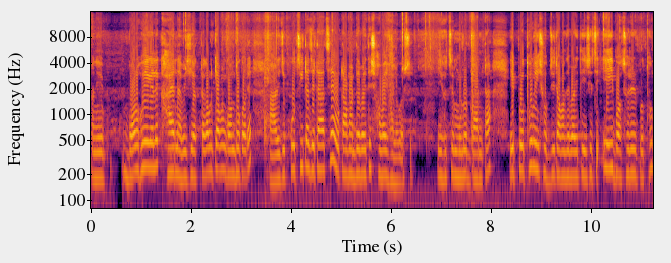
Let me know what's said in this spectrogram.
মানে বড় হয়ে গেলে খায় না বেশি একটা, কারণ কেমন গন্ধ করে। আর এই যে কচিটা যেটা আছে, ওটা আমাদের বাড়িতে সবাই ভালোবাসে। এই হচ্ছে মূলোর ডানটা। এই প্রথম এই সবজিটা আমাদের বাড়িতে এসেছে, এই বছরের প্রথম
